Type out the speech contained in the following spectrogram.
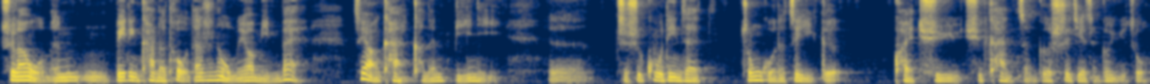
虽然我们不一定看得透，但是呢，我们要明白。这样看可能比你，呃，只是固定在中国的这一个块区域去看整个世界、整个宇宙，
